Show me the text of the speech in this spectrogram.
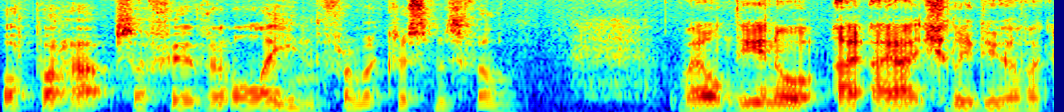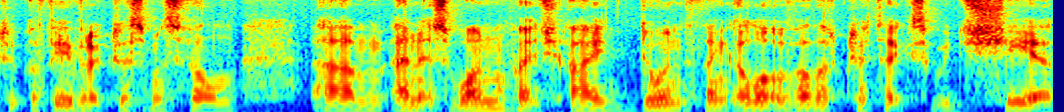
Or perhaps a favourite line from a Christmas film? Well, do you know, I, I actually do have a, a favourite Christmas film, um, and it's one which I don't think a lot of other critics would share,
